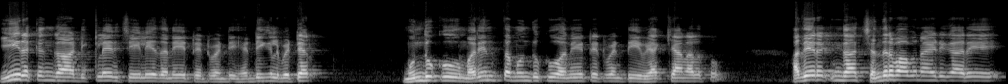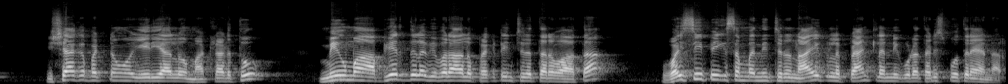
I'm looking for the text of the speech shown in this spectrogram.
ఈ రకంగా డిక్లేర్ చేయలేదనేటటువంటి హెడ్డింగ్లు పెట్టారు. ముందుకు మరింత ముందుకు అనేటటువంటి వ్యాఖ్యానాలతో అదే రకంగా చంద్రబాబు నాయుడు గారే విశాఖపట్నం ఏరియాలో మాట్లాడుతూ మేము మా అభ్యర్థుల వివరాలు ప్రకటించిన తర్వాత వైసీపీకి సంబంధించిన నాయకుల ప్యాంట్లన్నీ కూడా తడిసిపోతున్నాయన్నారు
